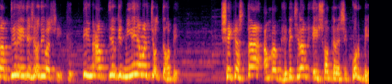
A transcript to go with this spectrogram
আত্মীয় এই দেশের অধিবাসী তিন আত্মীয়কে নিয়েই আমার চলতে হবে। সেই কাজটা আমরা ভেবেছিলাম এই সরকার এসে করবে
